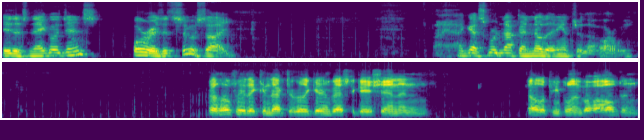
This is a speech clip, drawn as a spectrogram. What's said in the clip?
it is negligence or is it suicide? I guess we're not going to know that answer, though, are we? Well, hopefully they conduct a really good investigation and all the people involved and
